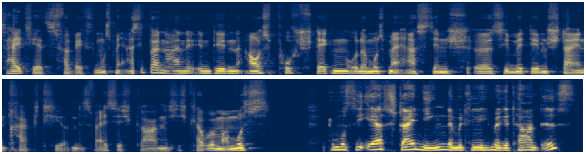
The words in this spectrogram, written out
Zeit jetzt verwechselt. Muss man erst die Banane in den Auspuff stecken oder muss man erst den, äh, sie mit dem Stein traktieren? Das weiß ich gar nicht. Ich glaube, man muss. Du musst sie erst steinigen, damit sie nicht mehr getarnt ist.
